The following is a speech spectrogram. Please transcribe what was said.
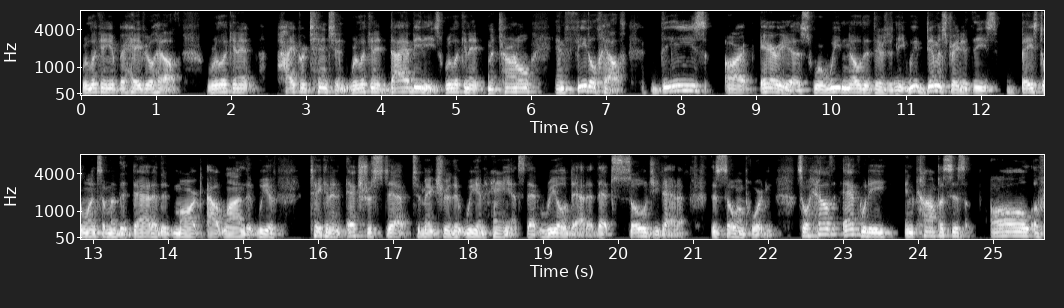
We're looking at behavioral health. We're looking at hypertension. We're looking at diabetes. We're looking at maternal and fetal health. These are areas where we know that there's a need. We've demonstrated these based on some of the data that Mark outlined that we have taken an extra step to make sure that we enhance that real data, that SOGI data that's so important. So health equity encompasses all of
